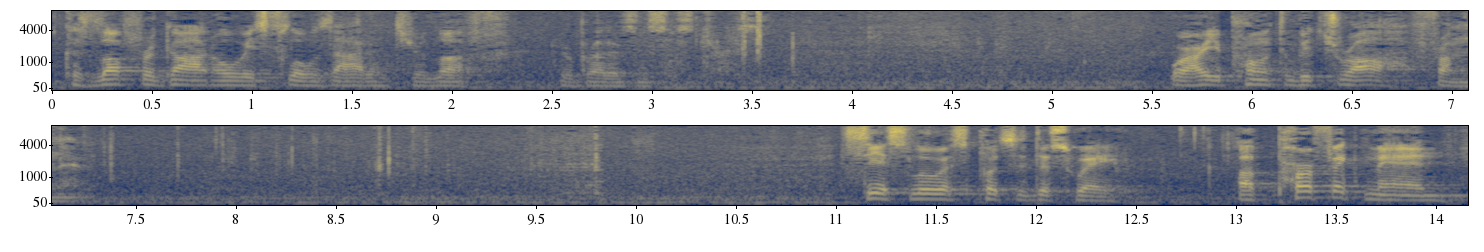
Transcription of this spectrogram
Because love for God always flows out into your love for your brothers and sisters. Or are you prone to withdraw from them? C.S. Lewis puts it this way A perfect man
